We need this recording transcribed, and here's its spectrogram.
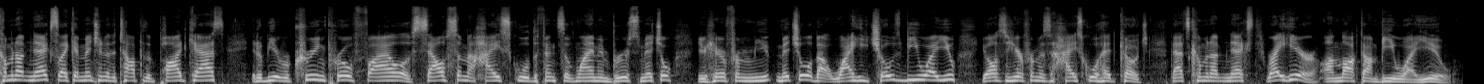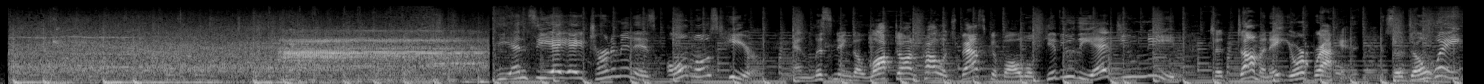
Coming up next, like I mentioned at the top of the podcast, it'll be a recruiting profile of South Summit High School defensive lineman Bruce Mitchell. You'll hear from Mitchell about why he chose BYU. You'll also hear from his high school head coach. That's coming up next, right here on Locked On BYU. The NCAA tournament is almost here, and listening to Locked On College Basketball will give you the edge you need to dominate your bracket. So don't wait.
